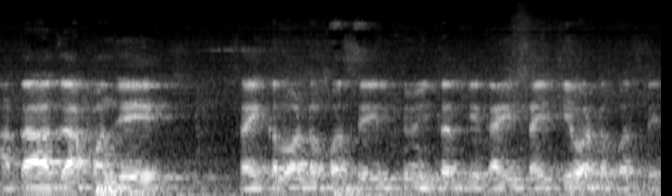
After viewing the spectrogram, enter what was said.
आता आज आपण जे सायकल वाटप असेल किंवा इतर जे काही साहित्य वाटप असेल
